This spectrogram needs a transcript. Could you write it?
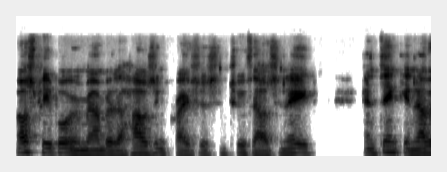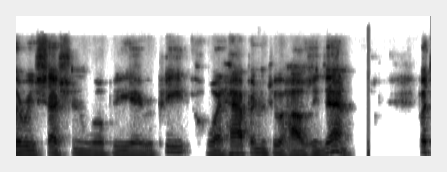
Most people remember the housing crisis in 2008 and think another recession will be a repeat of what happened to housing then. But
